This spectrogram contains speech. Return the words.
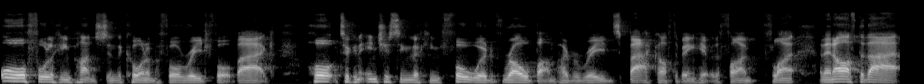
awful looking punches in the corner before Reed fought back. Hawk took an interesting looking forward roll bump over Reed's back after being hit with a flying fly. And then after that,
